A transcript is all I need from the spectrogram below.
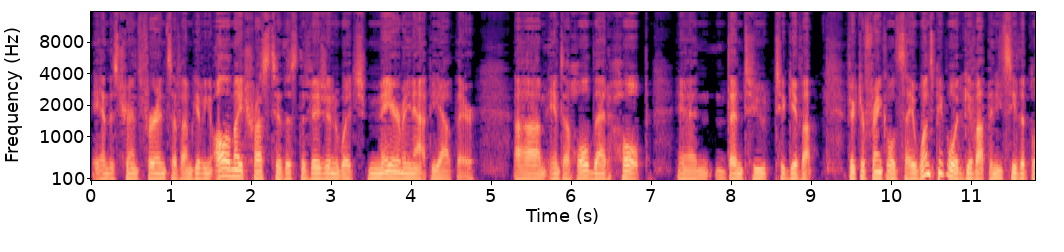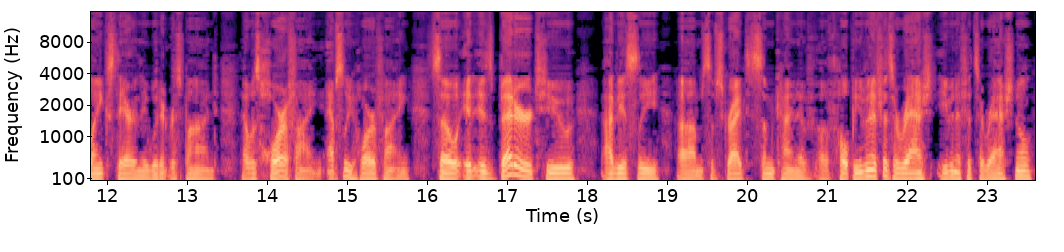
And this transference of I'm giving all of my trust to this division, which may or may not be out there um, and to hold that hope and then to to give up. Viktor Frankl would say once people would give up and he'd see the blank stare and they wouldn't respond, that was horrifying, absolutely horrifying. So it is better to obviously um, subscribe to some kind of, of hope, even if it's a rash, even if it's irrational,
